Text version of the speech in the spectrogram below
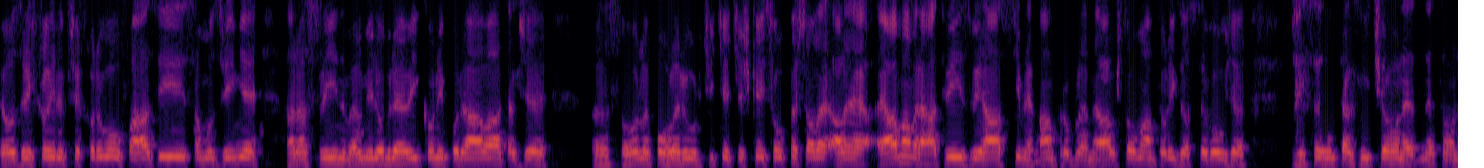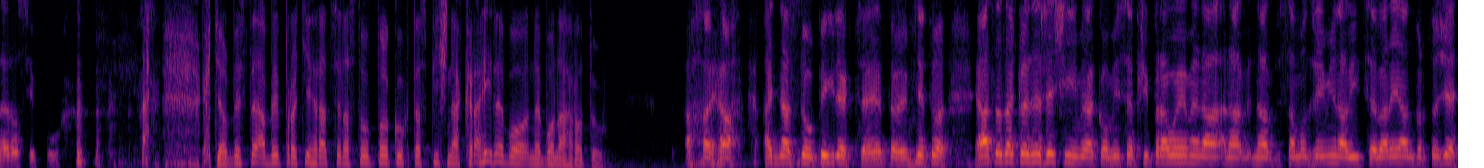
jo, zrychlili přechodovou fázi, samozřejmě Haraslín velmi dobré výkony podává, takže eh, z tohohle pohledu určitě těžký soupeř, ale, ale já mám rád výzvy, já s tím nemám problém, já už toho mám tolik za sebou, že že se jen tak z ničeho ne, ne toho nerosypu. Chtěl byste, aby proti Hradci nastoupil Kuchta spíš na kraji nebo, nebo na hrotu? A já, ať nastoupí, kde chce. To, mě to, já to takhle neřeším. Jako my se připravujeme na, na, na, samozřejmě na více variant, protože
